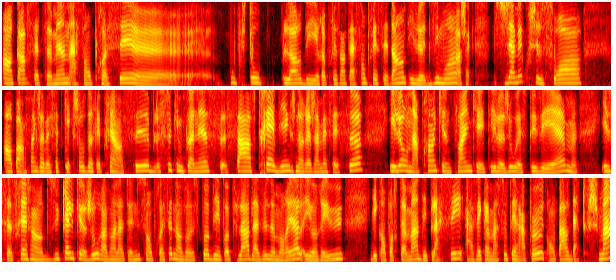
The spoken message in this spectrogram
Encore cette semaine à son procès, euh, ou plutôt lors des représentations précédentes, il a dit moi, à chaque, je me suis jamais couché le soir en pensant que j'avais fait quelque chose de répréhensible. Ceux qui me connaissent savent très bien que je n'aurais jamais fait ça. Et là, on apprend qu'il y a une plainte qui a été logée au SPVM. Il se serait rendu quelques jours avant la tenue de son procès dans un spa bien populaire de la ville de Montréal et aurait eu des comportements déplacés avec un massothérapeute. On parle d'attouchement.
